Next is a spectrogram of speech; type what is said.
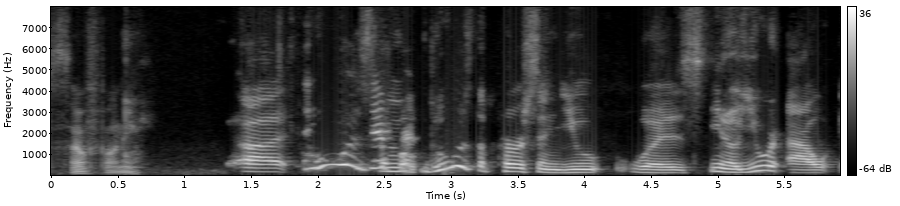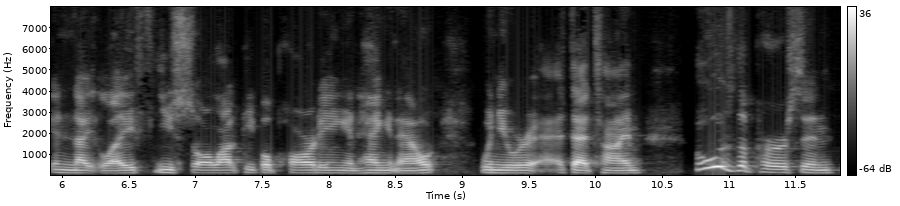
So funny. Uh, who was the who was the person you was you know you were out in nightlife you saw a lot of people partying and hanging out when you were at that time who was the person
